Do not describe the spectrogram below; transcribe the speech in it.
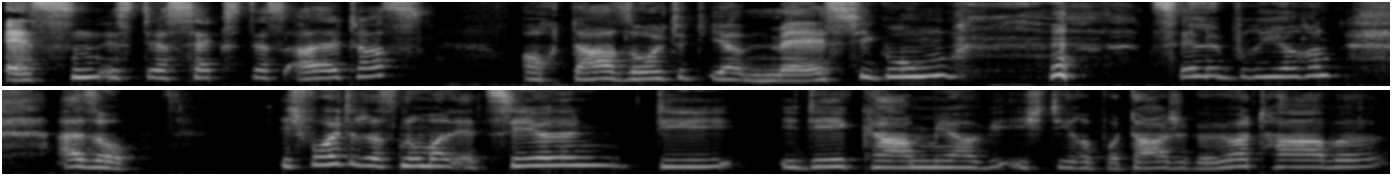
Essen ist der Sex des Alters. Auch da solltet ihr Mäßigung zelebrieren. Also, ich wollte das nur mal erzählen. Die Idee kam mir, wie ich die Reportage gehört habe,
